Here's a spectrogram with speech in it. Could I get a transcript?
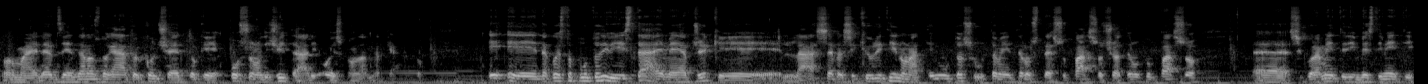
ormai le aziende hanno sdoganato il concetto che o sono digitali o escono dal mercato. E, e, da questo punto di vista emerge che la cyber security non ha tenuto assolutamente lo stesso passo, cioè ha tenuto un passo eh, sicuramente di investimenti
